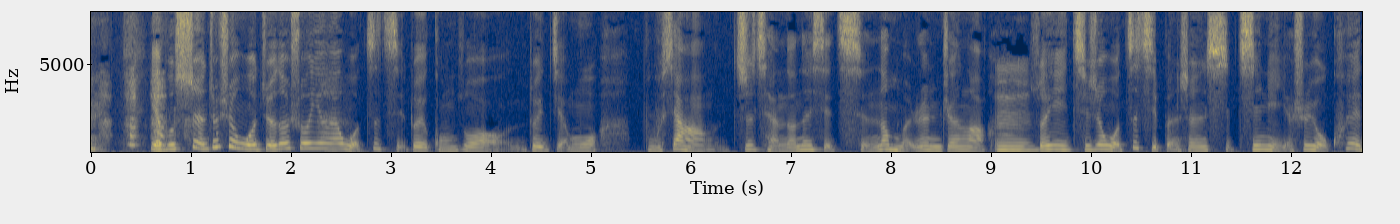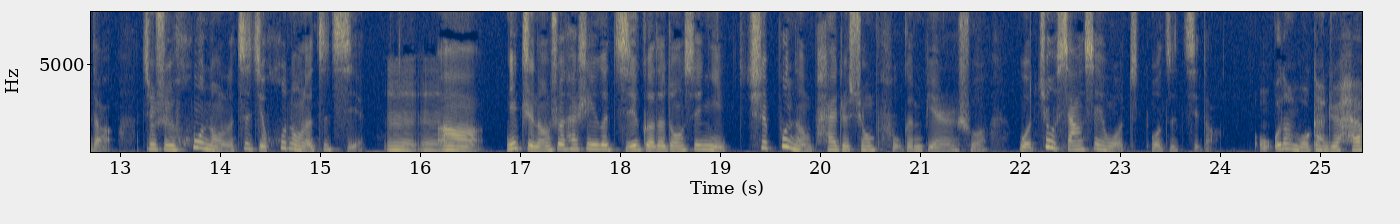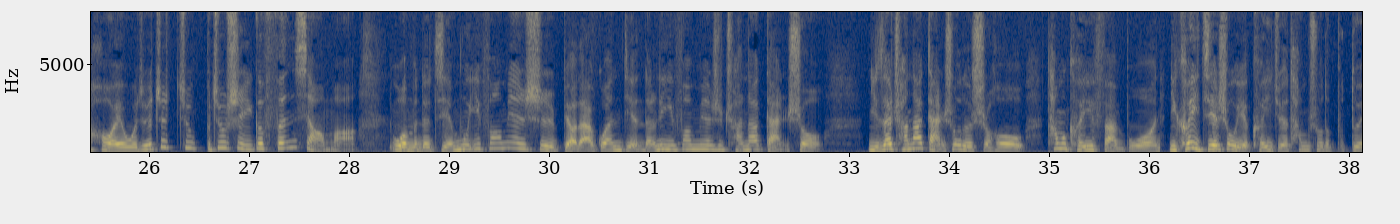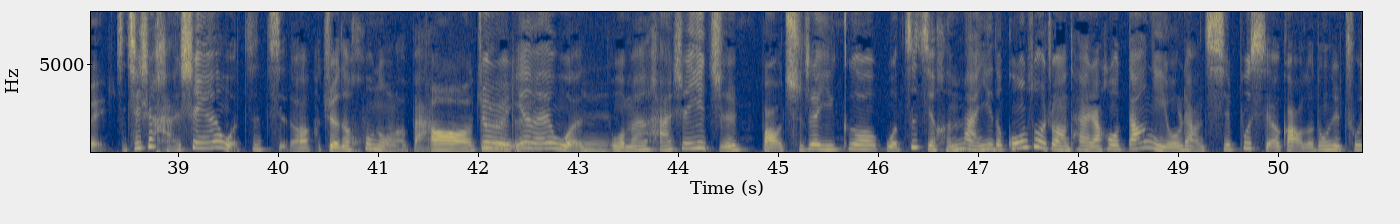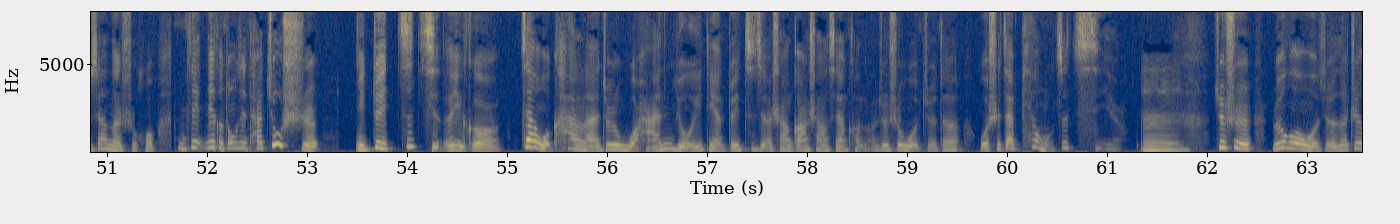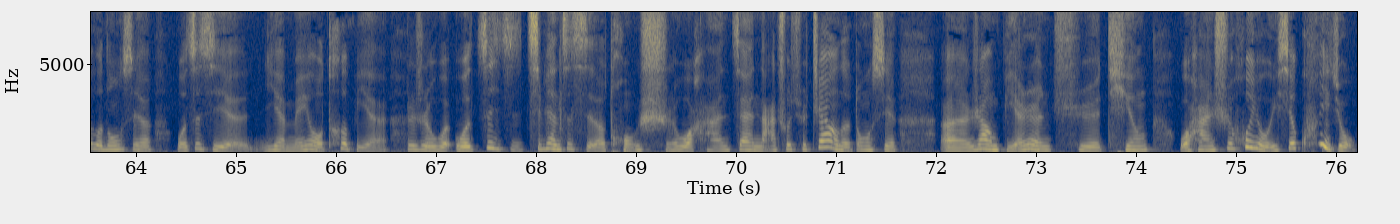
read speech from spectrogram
也不是，就是我觉得说，因为我自己对工作、对节目不像之前的那些期那么认真了，嗯，所以其实我自己本身心心里也是有愧的。就是糊弄了自己，糊弄了自己。嗯嗯啊，你只能说它是一个及格的东西，你是不能拍着胸脯跟别人说，我就相信我我自己的。我那我感觉还好哎，我觉得这就不就是一个分享嘛？我们的节目一方面是表达观点，但另一方面是传达感受。你在传达感受的时候，他们可以反驳，你可以接受，也可以觉得他们说的不对。其实还是因为我自己的觉得糊弄了吧？哦，就是因为我我们还是一直保持着一个我自己很满意的工作状态。然后当你有两期不写稿的东西出现的时候，那那个东西它就是你对自己的一个，在我看来，就是我还有一点对自己的上纲上线，可能就是我觉得我是在骗我自己。嗯。就是如果我觉得这个东西我自己也没有特别，就是我我自己欺骗自己的同时，我还在拿出去这样的东西，呃，让别人去听，我还是会有一些愧疚。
